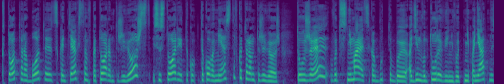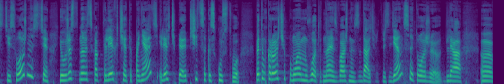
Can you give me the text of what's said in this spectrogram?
кто-то работает с контекстом, в котором ты живешь, с историей такого, такого места, в котором ты живешь, то уже вот снимается как будто бы один вот уровень вот непонятности и сложности, и уже становится как-то легче это понять и легче приобщиться к искусству. В этом, короче, по-моему, вот одна из важных задач резиденции тоже для э,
